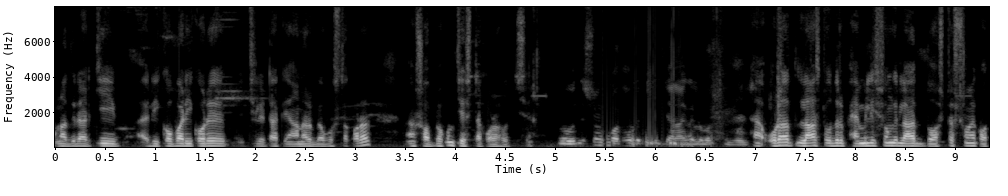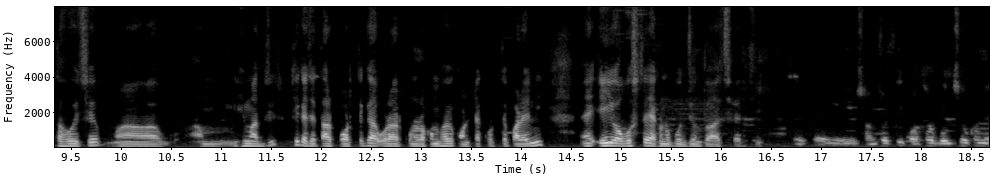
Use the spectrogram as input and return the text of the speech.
ওনাদের আর কি রিকভারি করে ছেলেটাকে আনার ব্যবস্থা করার সব রকম চেষ্টা করা হচ্ছে। হ্যাঁ ওরা লাস্ট ওদের ফ্যামিলির সঙ্গে রাত দশটার সময় কথা হয়েছে হিমাদ্রির ঠিক আছে? তারপর থেকে ওরা আর কোনো রকমভাবে কন্ট্যাক্ট করতে পারেনি। এই অবস্থায় এখনও পর্যন্ত আছে আর কি। সাংসদ কি কথা বলছে ওখানে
